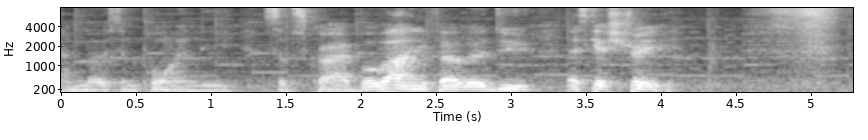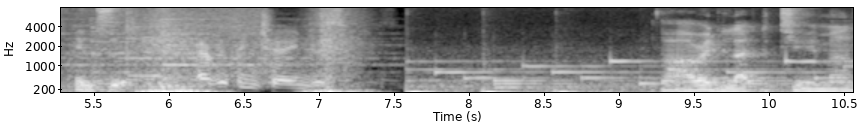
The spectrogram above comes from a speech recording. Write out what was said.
And most importantly, subscribe. But without any further ado, let's get straight into it. Everything changes. Oh, I already like the tune, man.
